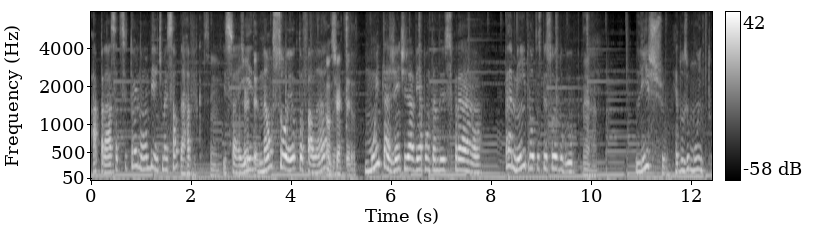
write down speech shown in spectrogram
a praça se tornou um ambiente mais saudável. Sim, isso aí não sou eu que estou falando. Com certeza. Muita gente já vem apontando isso para mim e para outras pessoas do grupo. Uhum. Lixo reduziu muito.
